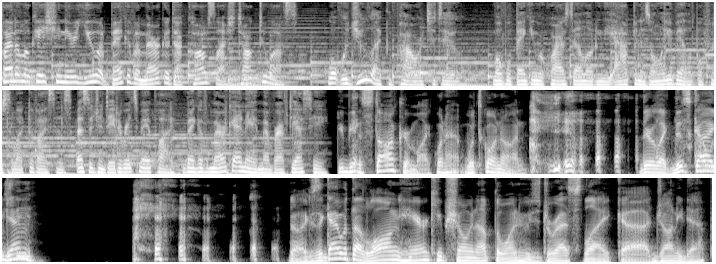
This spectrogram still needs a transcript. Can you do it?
Find a location near you at bankofamerica.com slash talk to us. What would you like the power to do? Mobile banking requires downloading the app and is only available for select devices. Message and data rates may apply. Bank of America and a member FDIC. You're being a stalker, Mike? What hap- what's going on? yeah. They're like this guy again. They're like, is the guy with the long hair keep showing up? The one who's dressed like uh, Johnny Depp?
